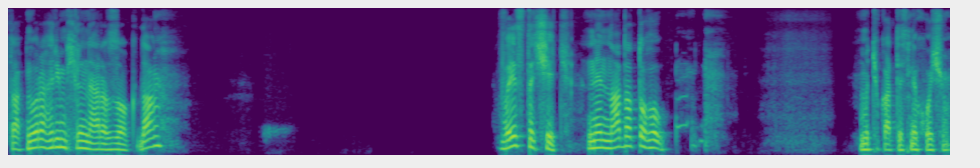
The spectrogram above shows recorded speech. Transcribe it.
Так, ну Рагрім хильне разок, да? Вистачить. Не надо того. Матюкатись не хочу.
